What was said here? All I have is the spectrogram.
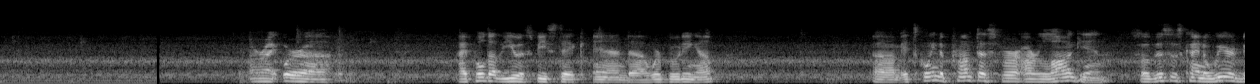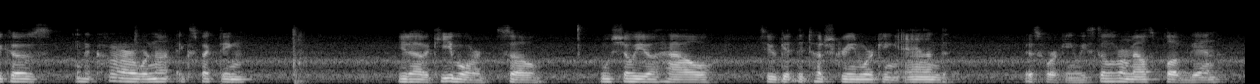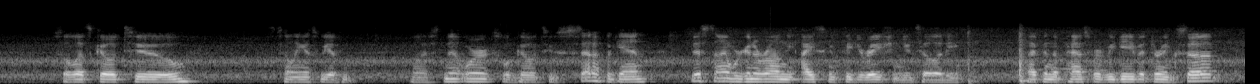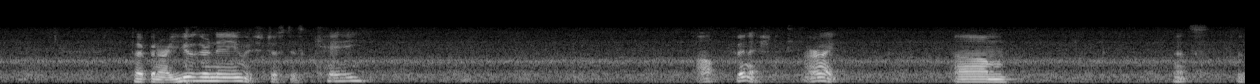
Alright, we're... Uh, I pulled out the USB stick and uh, we're booting up. Um, it's going to prompt us for our login. So this is kind of weird because in a car we're not expecting you to have a keyboard. So we'll show you how to get the touchscreen working and this working. We still have our mouse plugged in. So let's go to, it's telling us we have OS networks. We'll go to setup again. This time we're going to run the ICE configuration utility. Type in the password we gave it during setup. Type in our username, it's just as K. Finished. Alright. Um, that's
